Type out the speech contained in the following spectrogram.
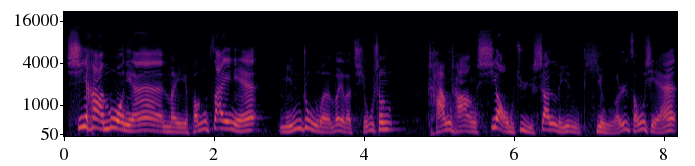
西汉末年，每逢灾年，民众们为了求生，常常笑聚山林，铤而走险，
